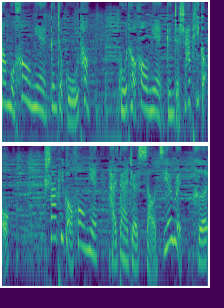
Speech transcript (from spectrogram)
汤姆后面跟着骨头，骨头后面跟着沙皮狗，沙皮狗后面还带着小杰瑞和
